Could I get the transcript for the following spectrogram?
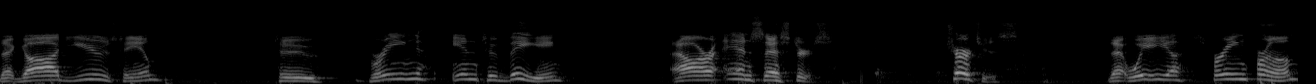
that God used him to bring into being our ancestors, churches that we uh, spring from.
